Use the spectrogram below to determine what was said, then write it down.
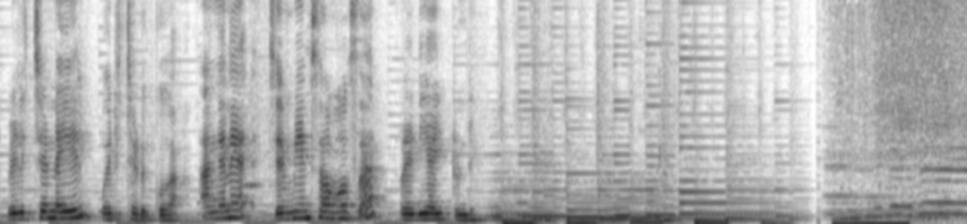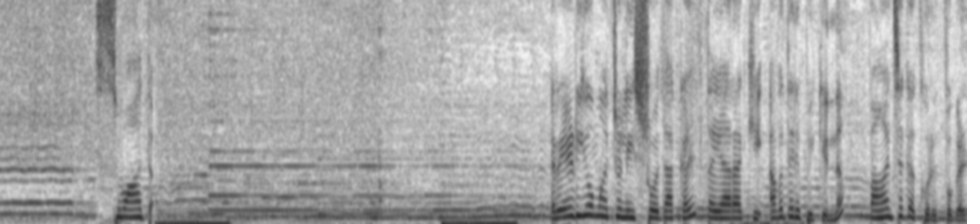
വെളിച്ചെണ്ണയിൽ പൊരിച്ചെടുക്കുക. അങ്ങനെ ചെമ്മീൻ സമൂസ റെഡിയായിട്ടുണ്ട് സ്വാദ റേഡിയോ മാറ്റുലി ശ്രോതാക്കൾ തയ്യാറാക്കി അവതരിപ്പിക്കുന്ന പാചകക്കുറിപ്പുകൾ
